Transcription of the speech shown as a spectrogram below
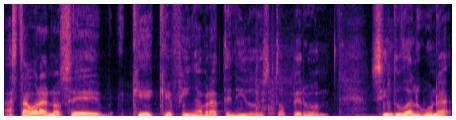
Hasta ahora no sé qué, qué fin habrá tenido esto, pero sin duda alguna,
